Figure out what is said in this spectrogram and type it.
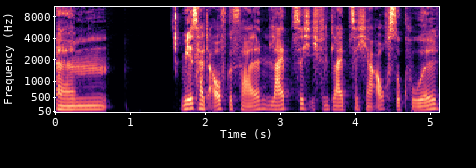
Ähm, mir ist halt aufgefallen, Leipzig, ich finde Leipzig ja auch so cool.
